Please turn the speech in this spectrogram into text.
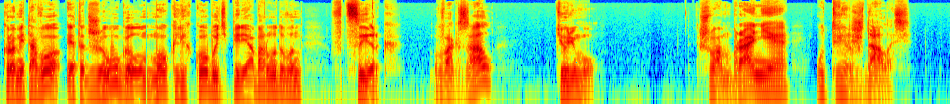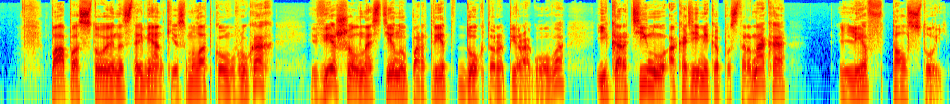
Кроме того, этот же угол мог легко быть переоборудован в цирк, вокзал, тюрьму. Швамбрание утверждалось. Папа, стоя на стремянке с молотком в руках, вешал на стену портрет доктора Пирогова и картину академика Пастернака «Лев Толстой».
